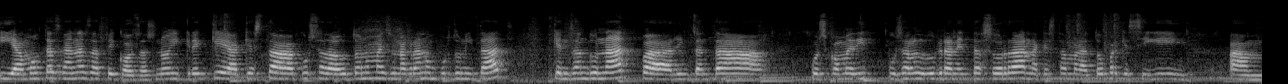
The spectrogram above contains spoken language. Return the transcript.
i amb moltes ganes de fer coses, no? i crec que aquesta cursa de l'Autònoma és una gran oportunitat que ens han donat per intentar, doncs, com he dit, posar el granet de sorra en aquesta marató perquè sigui, um,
